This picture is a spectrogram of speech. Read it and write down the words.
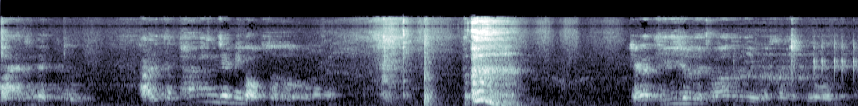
아, 근데 그, 아이템 파밍 재미가 없어서 그러면. 제가 디비전을 좋아하는 이유가 사실 그거거든요.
